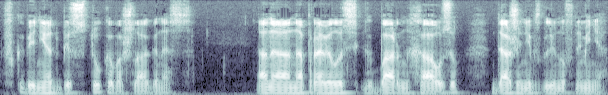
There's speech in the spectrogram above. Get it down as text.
В кабинет без стука вошла Агнес. Она направилась к Барнхаузу, даже не взглянув на меня.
